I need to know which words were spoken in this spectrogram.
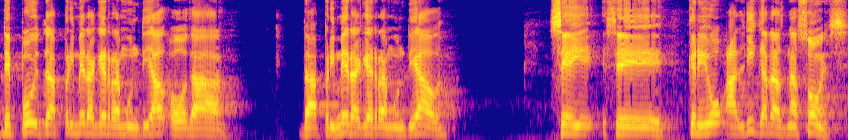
depois da Primeira Guerra Mundial ou da, da Primeira Guerra Mundial se, se criou a Liga das Nações.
